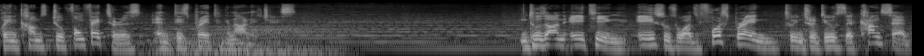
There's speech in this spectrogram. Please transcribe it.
when it comes to form factors and display technologies. In 2018, ASUS was the first brand to introduce the concept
